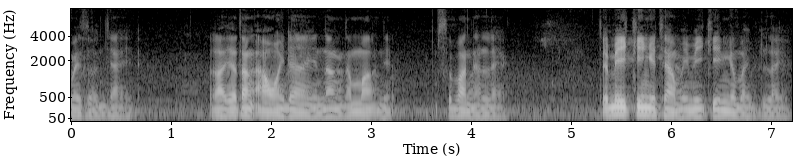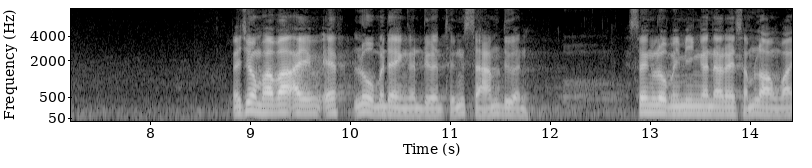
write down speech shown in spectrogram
ไม่สนใจ เราจะต้องเอาให้ได้นั่งธรรมะเนี่ยสบันนันแหลก จะมีกินก็ช่างไม่มีกินก็ไม่เป็นไร ในช่วงภาวะ IMF ลูกไม่ได้เงินเดือนถึงสามเดือน ซึ่งลูกไม่มีเงินอะไรสำรองไว้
